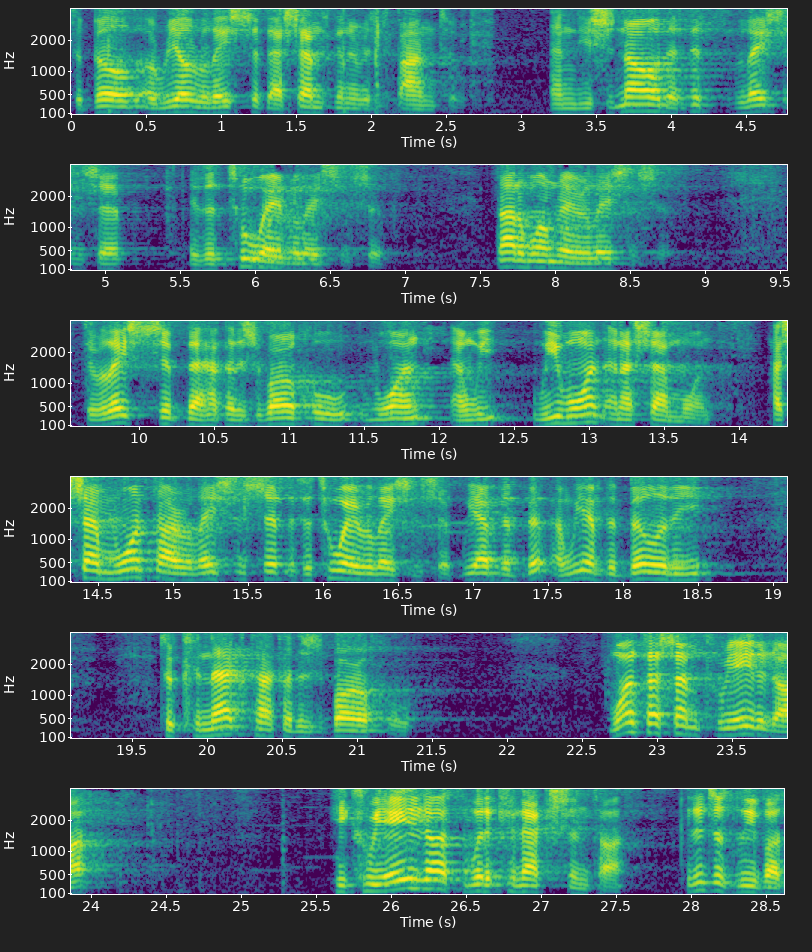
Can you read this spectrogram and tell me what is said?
to build a real relationship that Hashem is going to respond to. And you should know that this relationship is a two-way relationship. It's not a one-way relationship. It's a relationship that HaKadosh Baruch Hu wants, and we, we want, and Hashem wants. Hashem wants our relationship. It's a two-way relationship. We have the, and we have the ability to connect HaKadosh Baruch Hu. Once Hashem created us, He created us with a connection to us. He didn't just leave us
